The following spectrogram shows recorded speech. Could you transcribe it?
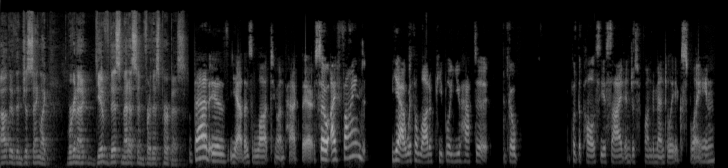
other than just saying like we're going to give this medicine for this purpose? That is yeah there's a lot to unpack there. So i find yeah with a lot of people you have to go put the policy aside and just fundamentally explain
